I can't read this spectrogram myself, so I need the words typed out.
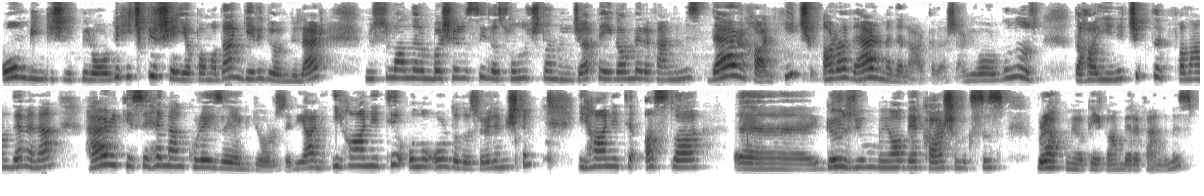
10 bin kişilik bir ordu hiçbir şey yapamadan geri döndüler. Müslümanların başarısıyla sonuçlanınca Peygamber Efendimiz derhal hiç ara vermeden arkadaşlar yorgunuz daha yeni çıktık falan demeden herkesi hemen Kureyza'ya gidiyoruz dedi. Yani ihaneti onu orada da söylemiştim. İhaneti asla e, göz yummuyor ve karşılıksız bırakmıyor Peygamber Efendimiz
